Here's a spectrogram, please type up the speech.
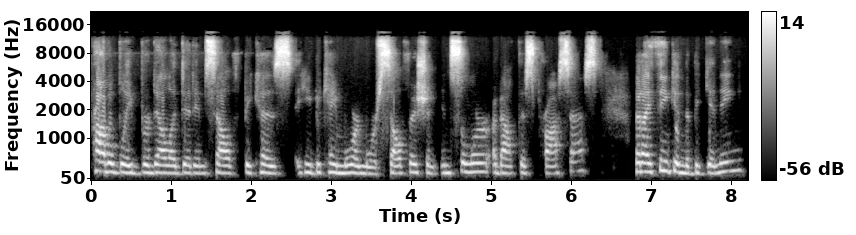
probably Berdella did himself because he became more and more selfish and insular about this process. But I think in the beginning,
